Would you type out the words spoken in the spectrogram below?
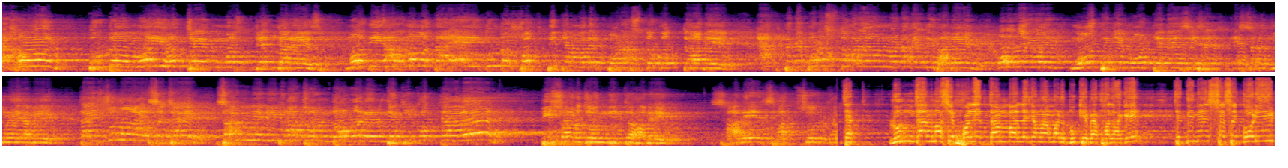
রাখুন। দুটো মই হচ্ছে ডেঞ্জারাস আর মমতা, এই দুটো শক্তিকে আমাদের পরাস্ত করতে হবে। একটাকে পরাস্ত করে অন্যটাকে ওই ওই মো থেকে টেনে এসে এর সাথে জুড়ে যাবে। তাই সময় এসেছে। সামনে নির্বাচন ডবলেরকে কি করতে হবে? বিসর্জন দিতে হবে। রমজান মাসে ফলের দাম বাড়লে যেমন আমার বুকে ব্যথা লাগে, যে দিনের শেষে গরিব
